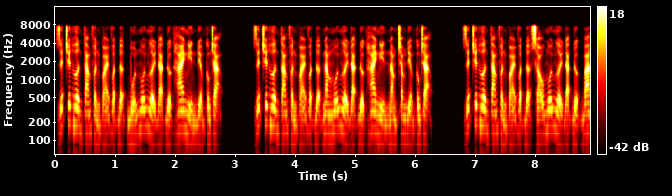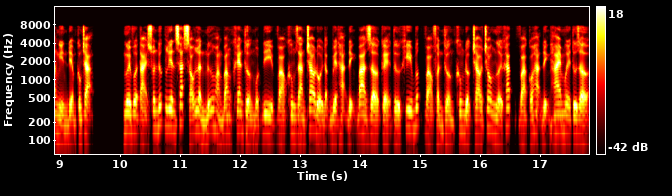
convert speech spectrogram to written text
Giết chết hơn tám phần quái vật đợt bốn mỗi người đạt được hai nghìn điểm công trạng. Giết chết hơn tám phần quái vật đợt năm mỗi người đạt được hai nghìn năm trăm điểm công trạng. Giết chết hơn tám phần quái vật đợt sáu mỗi người đạt được ba nghìn điểm công trạng. Người vừa tải xuân đức liên sát sáu lần nữ hoàng băng khen thưởng một đi vào không gian trao đổi đặc biệt hạn định ba giờ kể từ khi bước vào phần thưởng không được trao cho người khác và có hạn định hai mươi bốn giờ.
